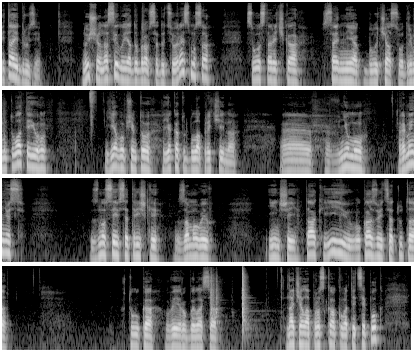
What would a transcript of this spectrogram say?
Вітаю, друзі! Ну що, на силу я добрався до цього Ресмуса, свого старичка. Все ніяк було часу відремонтувати його. Я, в общем-то, яка тут була причина? Е, в ньому ремень ось зносився трішки, замовив інший. Так, і оказується, тут втулка виробилася почала проскакувати цепок.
